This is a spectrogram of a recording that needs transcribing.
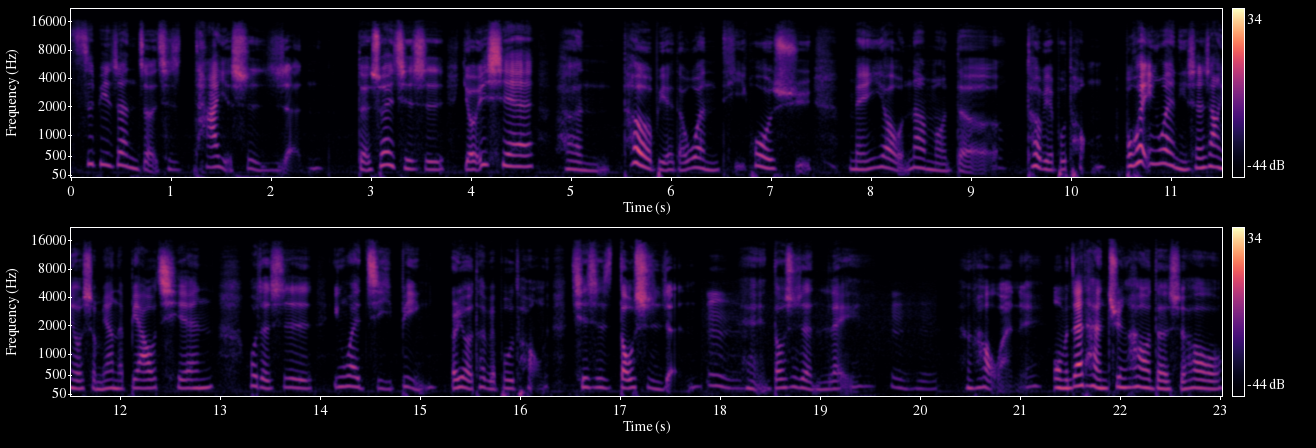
自闭症者其实他也是人。对，所以其实有一些很特别的问题，或许没有那么的特别不同，不会因为你身上有什么样的标签，或者是因为疾病而有特别不同，其实都是人，嗯嘿，都是人类。嗯哼，很好玩哎。我们在谈俊浩的时候，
